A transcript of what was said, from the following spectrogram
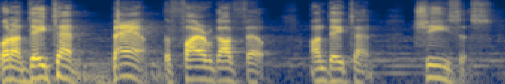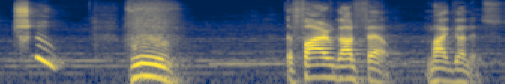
but on day 10, bam, the fire of God fell on day 10. Jesus. Choo. The fire of God fell. My goodness.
